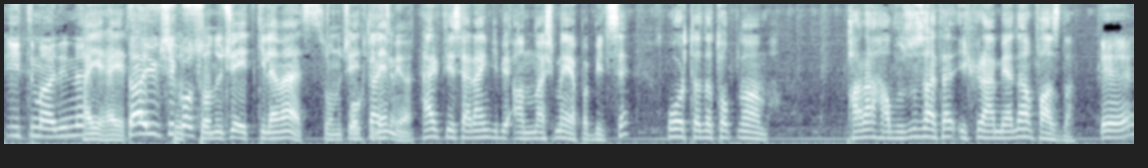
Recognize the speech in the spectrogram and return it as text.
ihtimaline Hayır hayır. daha yüksek So- olsun. Sonucu etkilemez. Sonucu Oktaycığım, etkilemiyor. herkes herhangi bir anlaşma yapabilse ortada toplam para havuzu zaten ikramiyeden fazla. E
